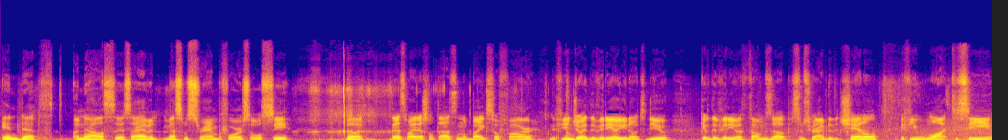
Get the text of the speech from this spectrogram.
in-depth analysis. I haven't messed with SRAM before, so we'll see. But that's my initial thoughts on the bike so far. If you enjoyed the video, you know what to do give the video a thumbs up, subscribe to the channel. If you want to see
